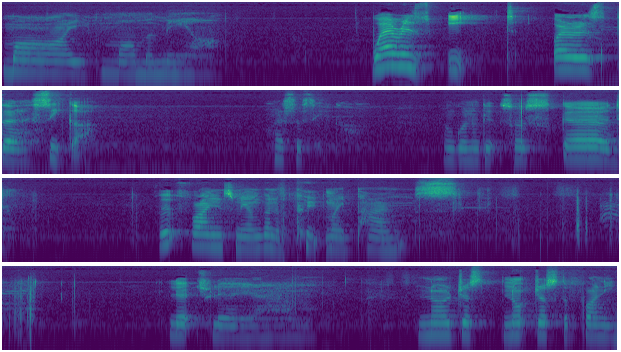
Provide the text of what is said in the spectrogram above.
my mamma mia. Where is Eat? Where is the Seeker? Where's the Seeker? I'm gonna get so scared. If it finds me, I'm gonna poop my pants. Literally, I am. No, just not just a funny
